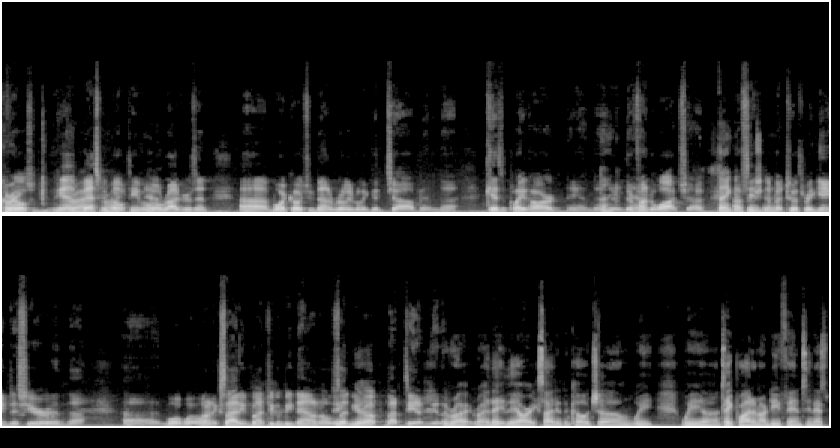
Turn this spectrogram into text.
girls, yeah, Right, basketball right, team of yeah. Will Rogers. And uh, boy, coach, you've done a really, really good job. And uh, kids have played hard, and uh, they're, they're yeah. fun to watch. Uh, Thank you, I've seen them about two or three games this year, and uh, uh, boy, what, an exciting bunch! You can be down, and all of a sudden you're up about ten. You know, Right, right. They they are excited to coach. Um, we we uh, take pride in our defense, and that's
